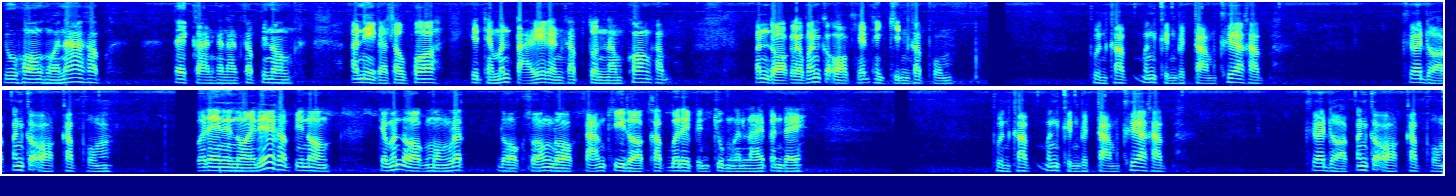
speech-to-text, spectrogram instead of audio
อยู่ห้องหัวหน้าครับได้การขนาดครับพี่น้อง อันนี้กับเสาพ่อเห็ดแถมมันตายด้วยกันครับต้นน้ำคล้องครับ มันดอกแล้วมันก็ออกเห็ดให้กินครับ ผมปุ่นครับมันขึ้นไปตามเครือครับ เครือดอกมันก็ออกครับผม บ่ได้น้อยๆเด้ครับพี่น้อง แต่มันออกหม่องละดอกสองดอกสามสี่ดอกครับบ่ได้เป็นจุ่มกันหลายปันใดปุ่นครับมันขึ้นไปตามเครือครับ เครือดอกมันก็ออกครับผม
